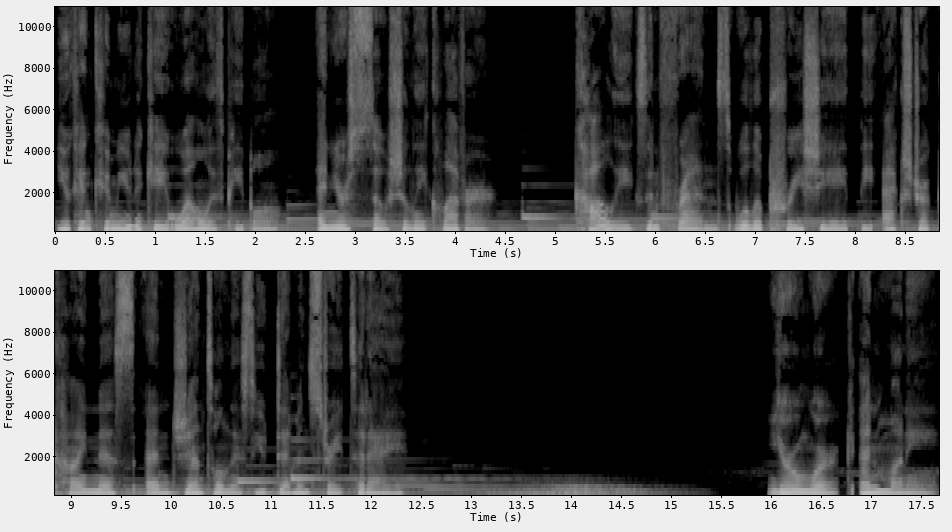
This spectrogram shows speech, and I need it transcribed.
You can communicate well with people, and you're socially clever. Colleagues and friends will appreciate the extra kindness and gentleness you demonstrate today. Your work and money.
